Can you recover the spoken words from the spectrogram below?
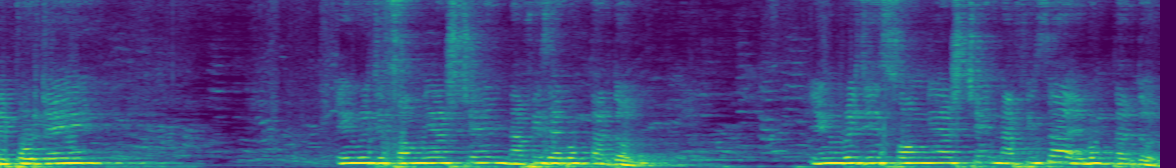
এই পর্যায়ে ইংরেজি সং নিয়ে আসছেন নাফিসা এবং তার দল ইংরেজি সং নিয়ে আসছেন নাফিসা এবং তার দল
